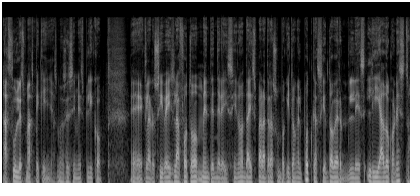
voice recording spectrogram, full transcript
azules más pequeñas. No sé si me explico. Eh, claro, si veis la foto me entenderéis. Si no, dais para atrás un poquito en el podcast. Siento haberles liado con esto.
